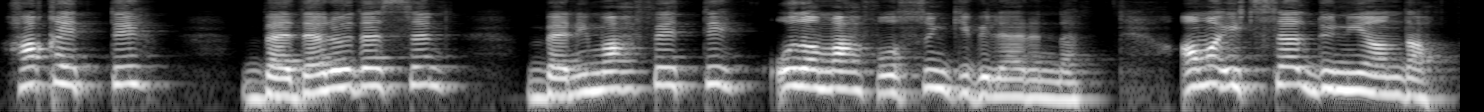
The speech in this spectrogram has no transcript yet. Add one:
hak etti, bedel ödesin, beni mahvetti, o da mahvolsun gibilerinden. Ama içsel dünyanda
